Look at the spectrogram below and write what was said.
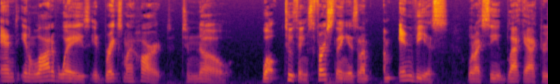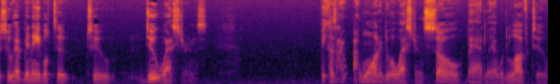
And in a lot of ways it breaks my heart to know well, two things. First thing is that I'm I'm envious when I see black actors who have been able to to do westerns because I, I want to do a Western so badly. I would love to.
